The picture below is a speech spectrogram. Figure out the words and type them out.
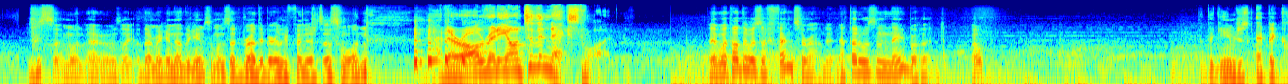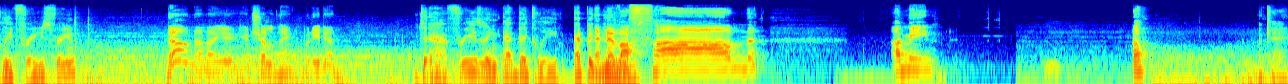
Someone, I was like, they're making another game. Someone said, bro, they barely finished this one. They're already on to the next one. I thought there was a fence around it. I thought it was in the neighborhood. Oh. Did the game just epically freeze for you? No, no, no, you're, you're chilling here. What are you doing? Yeah, freezing epically. Epic Never games. fun. I mean, oh, okay.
